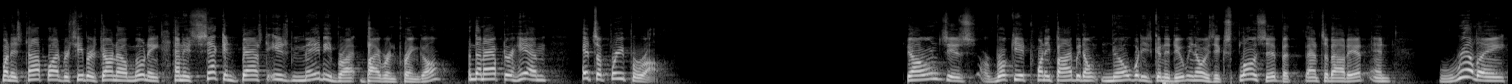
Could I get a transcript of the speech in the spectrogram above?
when his top wide receiver is Darnell Mooney and his second best is maybe Byron Pringle. And then after him, it's a free for all. Jones is a rookie at 25. We don't know what he's going to do. We know he's explosive, but that's about it. And really,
